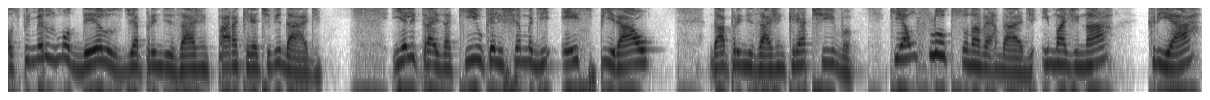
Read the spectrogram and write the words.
os primeiros modelos de aprendizagem para a criatividade. E ele traz aqui o que ele chama de espiral da aprendizagem criativa, que é um fluxo, na verdade, imaginar, criar,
